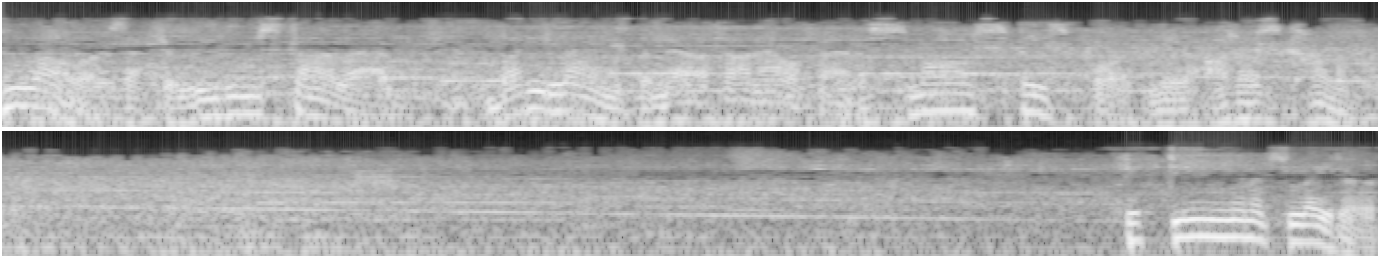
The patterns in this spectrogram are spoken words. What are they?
Two hours after leaving Starlab, Buddy lands the Marathon Alpha at a small spaceport near Otto's carnival. Fifteen minutes later,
